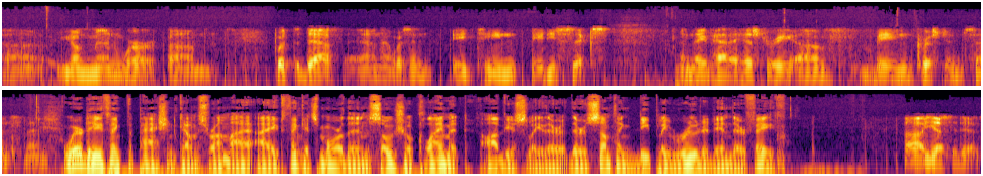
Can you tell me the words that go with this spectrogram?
uh, young men were um, put to death, and that was in 1886. And they've had a history of being Christian since then. Where do you think the passion comes from? I, I think it's more than social climate. Obviously, there there's something deeply rooted in their faith. Uh, yes, it is,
